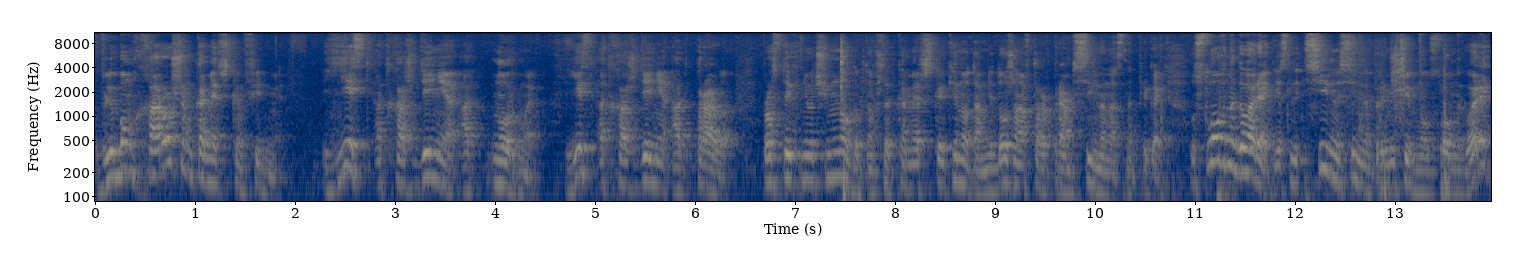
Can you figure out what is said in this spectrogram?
В любом хорошем коммерческом фильме есть отхождение от нормы, есть отхождение от правил. Просто их не очень много, потому что это коммерческое кино, там не должен автор прям сильно нас напрягать. Условно говоря, если сильно-сильно примитивно условно говорить,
